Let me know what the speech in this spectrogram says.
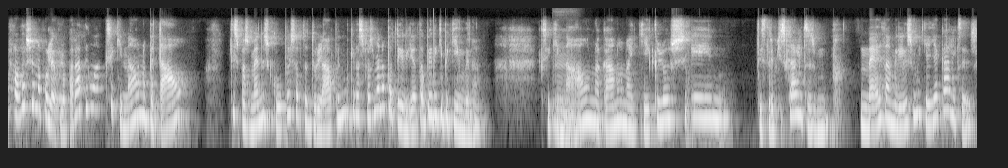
θα δώσω ένα πολύ απλό παράδειγμα, ξεκινάω να πετάω τις σπασμένες κούπες από το ντουλάπι μου και τα σπασμένα ποτήρια, τα οποία είναι και επικίνδυνα. Ξεκινάω να κάνω ανακύκλωση της τρύπης κάλτσες μου. ναι, θα μιλήσουμε και για κάλτσες.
